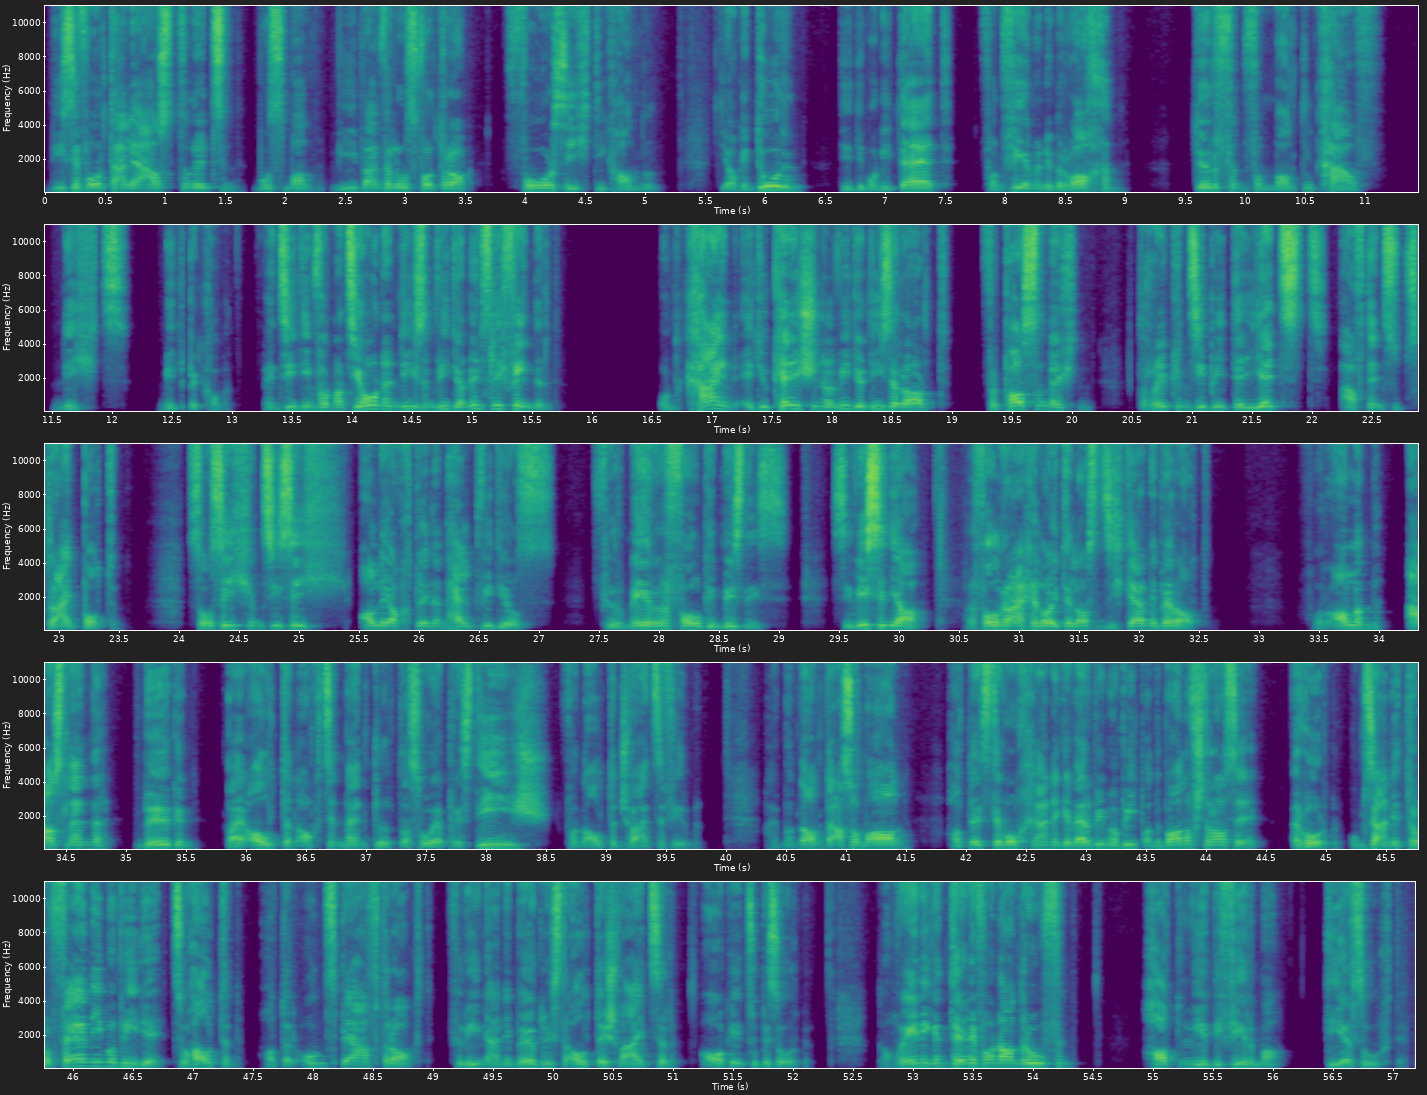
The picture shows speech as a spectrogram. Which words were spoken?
Um diese Vorteile auszunutzen, muss man, wie beim Verlustvortrag, vorsichtig handeln. Die Agenturen, die die Bonität von Firmen überwachen, dürfen vom Mantelkauf nichts mitbekommen. Wenn Sie die Informationen in diesem Video nützlich finden und kein Educational Video dieser Art verpassen möchten, drücken Sie bitte jetzt auf den Subscribe-Button. So sichern Sie sich alle aktuellen Help-Videos für mehr Erfolg im Business. Sie wissen ja, erfolgreiche Leute lassen sich gerne beraten. Vor allem Ausländer mögen bei alten Aktienmänteln das hohe Prestige von alten Schweizer Firmen. Ein Mandant aus Oman hat letzte Woche eine Gewerbeimmobilie an der Bahnhofstraße erworben. Um seine Trophäenimmobilie zu halten, hat er uns beauftragt, für ihn eine möglichst alte Schweizer AG zu besorgen. Nach wenigen Telefonanrufen hatten wir die Firma, die er suchte.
